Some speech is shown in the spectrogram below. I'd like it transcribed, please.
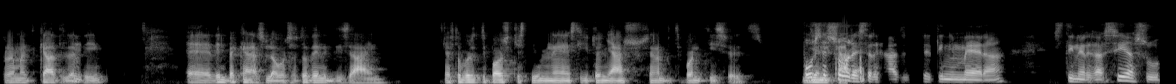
Πραγματικά δηλαδή. Ε, δεν υπάρχει κανένας λόγος. Αυτό δεν είναι design. Και αυτό μπορείς να τυπώσεις και στην, ε, στη γειτονιά σου, σε ένα τυπώνει t-shirts. Πόσες ώρες εργάζεσαι την ημέρα στην εργασία σου,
